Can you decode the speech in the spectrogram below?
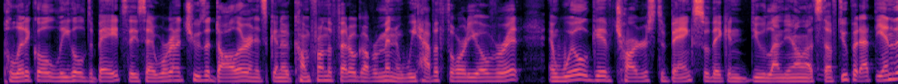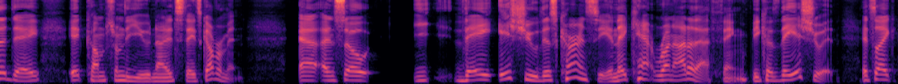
political legal debates they said we're going to choose a dollar and it's going to come from the federal government and we have authority over it and we'll give charters to banks so they can do lending and all that stuff too but at the end of the day it comes from the united states government uh, and so they issue this currency and they can't run out of that thing because they issue it. It's like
